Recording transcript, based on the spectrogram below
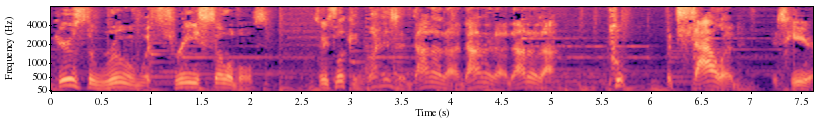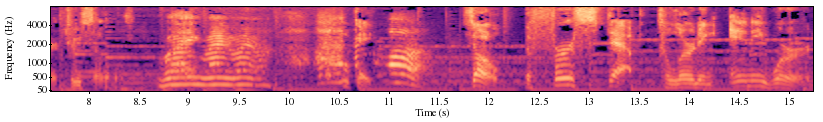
Here's the room with three syllables. So he's looking, what is it? Da da da, da da da, da da da. Poop. But salad is here, two syllables. Right, right, right. あ Okay. Ah, あ、 So, the first step to learning any word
